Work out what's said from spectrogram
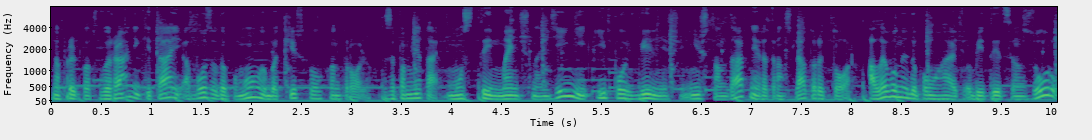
наприклад, в Ірані, Китаї або за допомогою батьківського контролю. Запам'ятай, мости менш надійні і повільніші ніж стандартні ретранслятори Tor, але вони допомагають обійти цензуру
